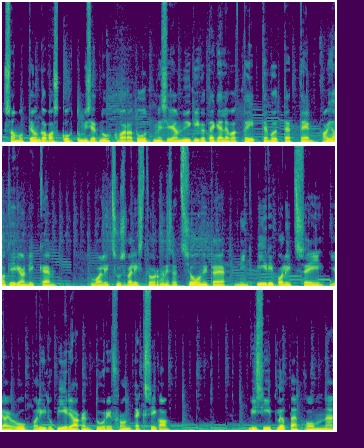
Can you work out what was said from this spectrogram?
samuti on kavas kohtumised nuhkvara tootmise ja müügiga tegelevate ettevõtete, ajakirjanike valitsusväliste organisatsioonide ning piiripolitsei ja Euroopa Liidu piiriagentuuri Frontexiga. visiit lõpeb homme.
